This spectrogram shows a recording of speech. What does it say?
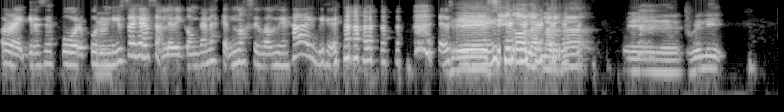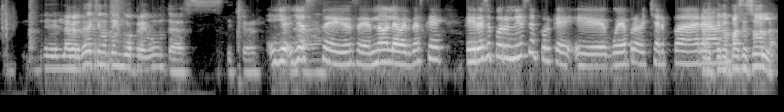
All right. Gracias por, por unirse, Gerson. Le vi con ganas que no se va a unir. Hi, dije. Eh, sí, no, la, la verdad, eh, really, eh, la verdad es que no tengo preguntas, teacher. Yo, yo Ah. sé, yo sé. No, la verdad es que, que gracias por unirse porque eh, voy a aprovechar para... Para que no pase sola.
